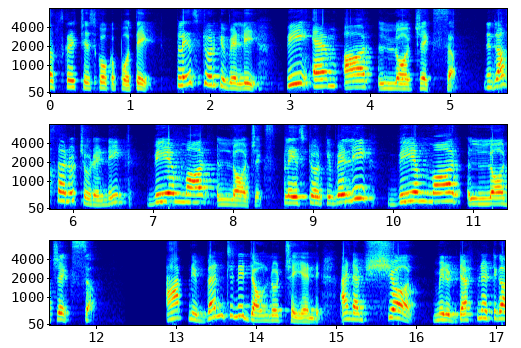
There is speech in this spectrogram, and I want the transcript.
సబ్స్క్రైబ్ చేసుకోకపోతే ప్లే స్టోర్కి వెళ్ళి విఎంఆర్ లాజిక్స్ నేను రాస్తాను చూడండి. విఎంఆర్ లాజిక్స్ ప్లే స్టోర్కి వెళ్ళి విఎంఆర్ లాజిక్స్ యాప్ని వెంటనే డౌన్లోడ్ చేయండి. అండ్ ఐమ్ ష్యూర్ మీరు డెఫినెట్గా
